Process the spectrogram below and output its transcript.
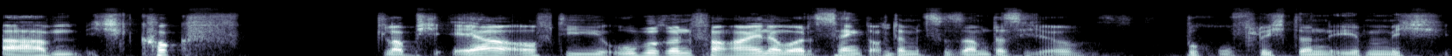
Ähm, ich guck, glaube ich, eher auf die oberen Vereine, aber das hängt auch damit zusammen, dass ich äh, beruflich dann eben mich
